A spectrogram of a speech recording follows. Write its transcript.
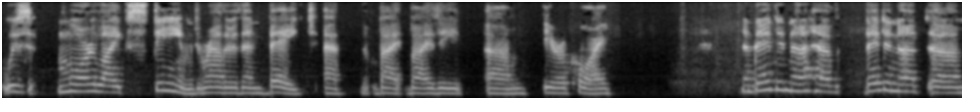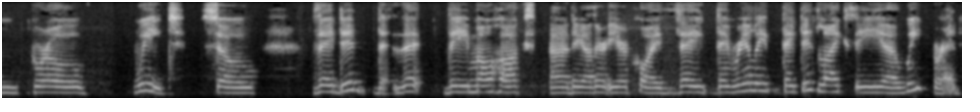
was more like steamed rather than baked at by by the um, Iroquois. And they did not have they did not um, grow wheat, so they did the, the Mohawks, uh, the other Iroquois. They they really they did like the uh, wheat bread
